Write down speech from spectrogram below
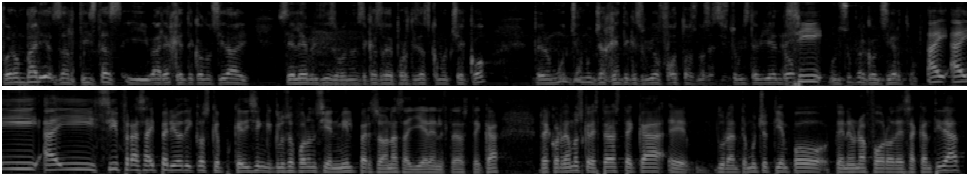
fueron varios artistas y varias gente conocida, y celebrities, bueno, en este caso deportistas como Checo, pero mucha, mucha gente que subió fotos, no sé si estuviste viendo, Sí. un super concierto. Hay, hay, hay cifras, hay periódicos que, que dicen que incluso fueron 100 mil personas ayer en el Estadio Azteca. Recordemos que el Estadio Azteca eh, durante mucho tiempo tenía un aforo de esa cantidad.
